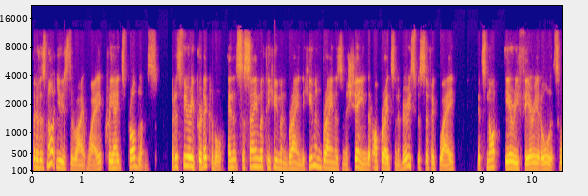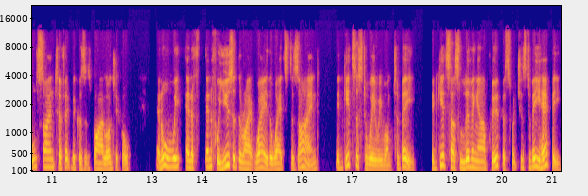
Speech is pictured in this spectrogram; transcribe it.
But if it's not used the right way, it creates problems. But it's very predictable. And it's the same with the human brain. The human brain is a machine that operates in a very specific way. It's not airy fairy at all. It's all scientific because it's biological. And all we and if and if we use it the right way, the way it's designed, it gets us to where we want to be. It gets us living our purpose, which is to be happy,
